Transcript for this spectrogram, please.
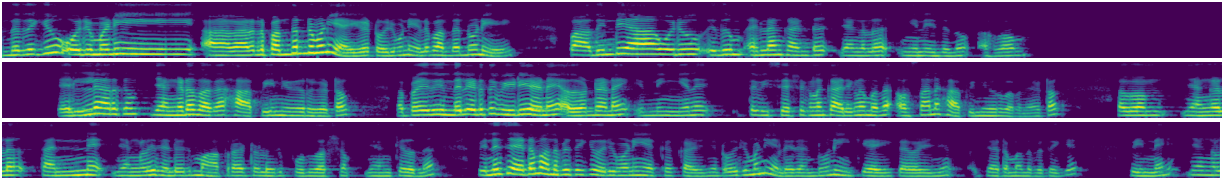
ഇന്നത്തേക്ക് ഒരു മണി അല്ല പന്ത്രണ്ട് മണിയായി കേട്ടോ. ഒരു മണിയല്ല പന്ത്രണ്ട് മണിയായി. അപ്പോൾ അതിന്റെ ആ ഒരു ഇതും എല്ലാം കണ്ട് ഞങ്ങൾ ഇങ്ങനെ ഇരുന്നു. അപ്പം എല്ലാവർക്കും ഞങ്ങളുടെ വക ഹാപ്പി ന്യൂ ഇയർ കേട്ടോ. അപ്പോൾ ഇത് ഇന്നലെ എടുത്ത വീഡിയോ ആണ്. അതുകൊണ്ടാണ് ഇന്ന് ഇങ്ങനത്തെ വിശേഷങ്ങളും കാര്യങ്ങളും വന്ന് അവസാനം ഹാപ്പി ന്യൂ ഇയർ പറഞ്ഞു കേട്ടോ. അപ്പം ഞങ്ങൾ തന്നെ ഞങ്ങൾ രണ്ടുപേരും മാത്രമായിട്ടുള്ള ഒരു പുതുവർഷം ഞങ്ങൾക്ക് തന്ന് പിന്നെ ചേട്ടൻ വന്നപ്പോഴത്തേക്ക് ഒരു മണിയൊക്കെ കഴിഞ്ഞിട്ട് ഒരു മണിയല്ലേ രണ്ട് മണിയൊക്കെ ആയി കഴിഞ്ഞ് ചേട്ടൻ വന്നപ്പോഴത്തേക്ക്. പിന്നെ ഞങ്ങൾ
